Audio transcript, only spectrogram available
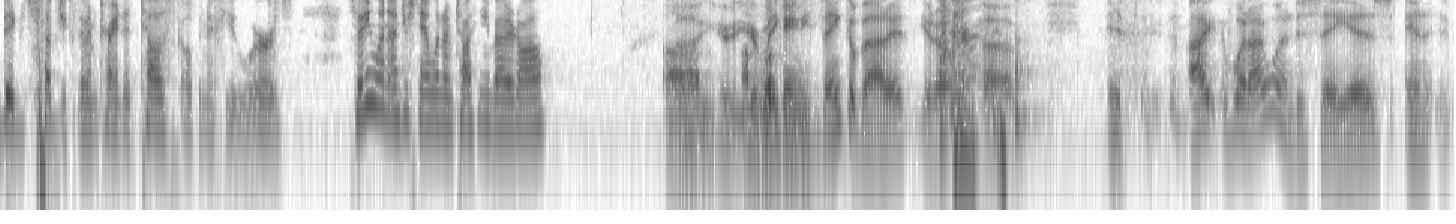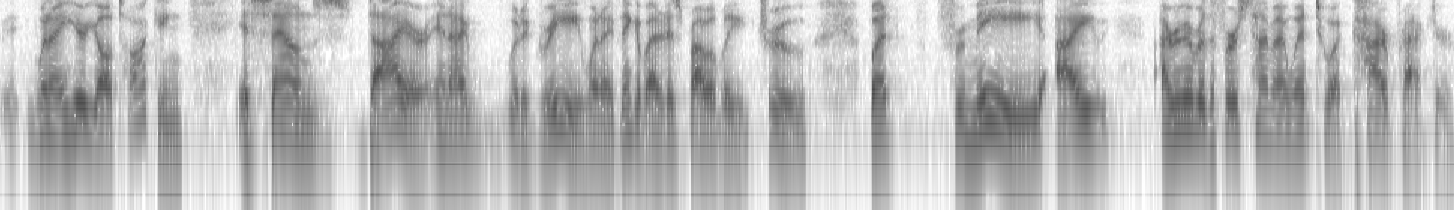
big subject that I'm trying to telescope in a few words. Does anyone understand what I'm talking about at all? Uh, Um, you're you're making me think about it. You know, uh, it. I what I wanted to say is, and when I hear y'all talking, it sounds dire, and I would agree. When I think about it, it's probably true. But for me, I I remember the first time I went to a chiropractor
